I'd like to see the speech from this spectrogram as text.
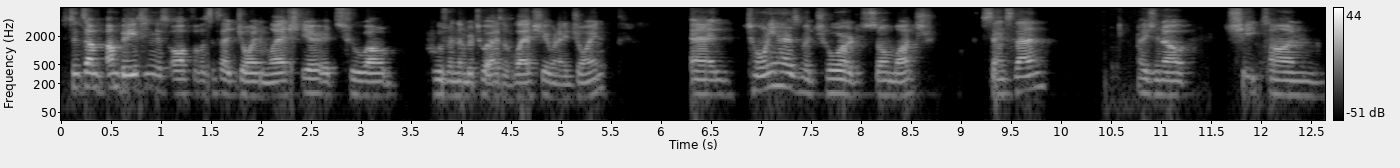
since I'm I'm basing this off of since I joined last year, it's who um, who's my number two as of last year when I joined. And Tony has matured so much since then. As you know, cheats on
